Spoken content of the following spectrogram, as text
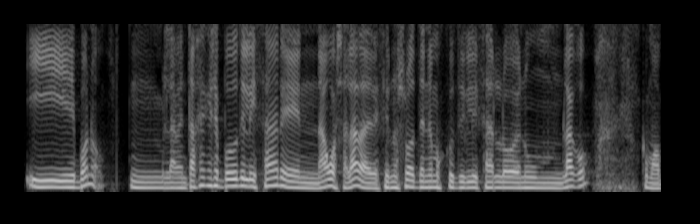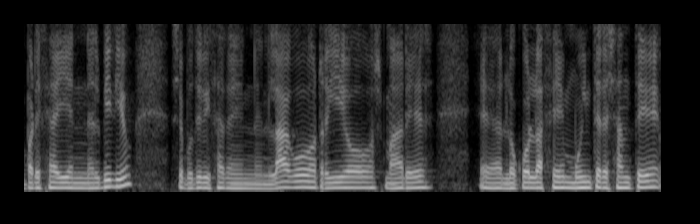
Y bueno, mm, la ventaja es que se puede utilizar en agua salada, es decir, no solo tenemos que utilizarlo en un lago, como aparece ahí en el vídeo, se puede utilizar en, lagos, ríos, mares, eh, lo cual lo hace muy interesante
